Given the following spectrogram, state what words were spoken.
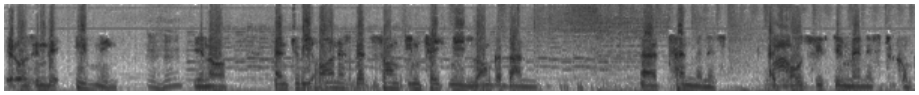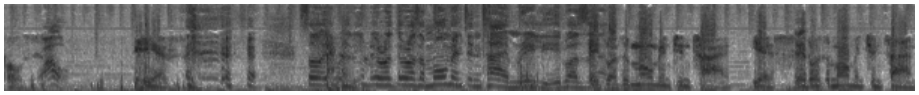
it was in the evening, you know. And to be honest, that song didn't take me longer than uh, ten minutes, Wow. at most fifteen minutes to compose. Wow. Yes, So it was, it, was, there was a moment in time, really. It was. Uh, it was a moment in time. Yes, it was a moment in time,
